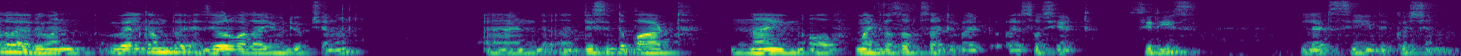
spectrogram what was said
Hello everyone, welcome to Azure Wala YouTube channel and uh, this is the part 9 of Microsoft Certified Associate series. Let's see the question.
